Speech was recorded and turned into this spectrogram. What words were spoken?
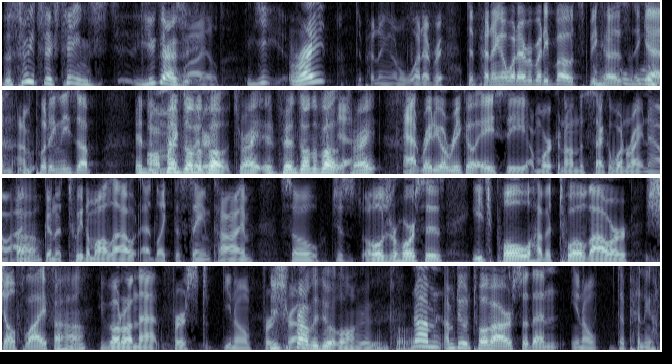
The Sweet Sixteens, you guys, Wild. Ye- right? depending on whatever depending on what everybody votes because again i'm putting these up And it depends on the votes, right? It depends on the votes, Yeah. right? at radio rico ac i'm working on the second one right now i'm Uh-huh. gonna tweet them all out at like the same time so just hold your horses each poll will have a 12 hour shelf life Uh-huh. you vote on that first you know first you should round. probably do it longer than twelve. no, I'm, I'm doing 12 hours, so then, you know, depending on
